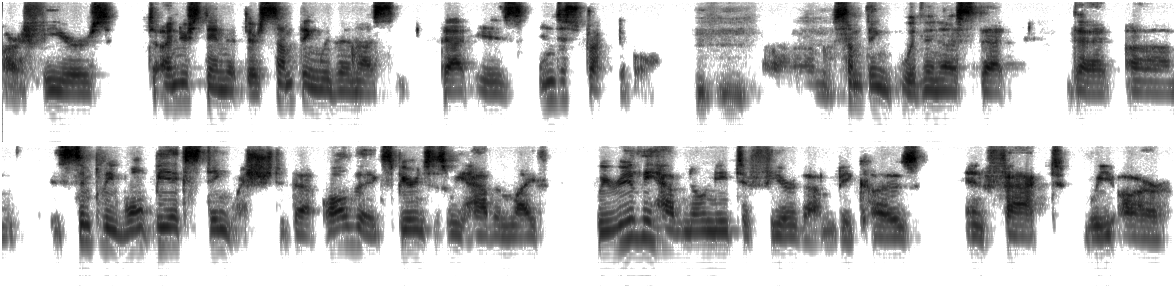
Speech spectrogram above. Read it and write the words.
our fears, to understand that there's something within us that is indestructible, mm-hmm. um, something within us that that um, simply won't be extinguished. That all the experiences we have in life, we really have no need to fear them because, in fact, we are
